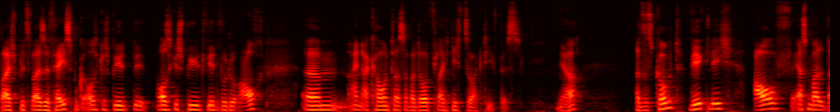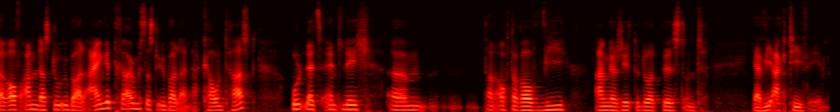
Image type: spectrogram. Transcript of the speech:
beispielsweise Facebook ausgespielt, ausgespielt wird, wo du auch ähm, einen Account hast, aber dort vielleicht nicht so aktiv bist. Ja, also es kommt wirklich auf erstmal darauf an, dass du überall eingetragen bist, dass du überall einen Account hast und letztendlich ähm, dann auch darauf, wie engagiert du dort bist und ja, wie aktiv eben.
